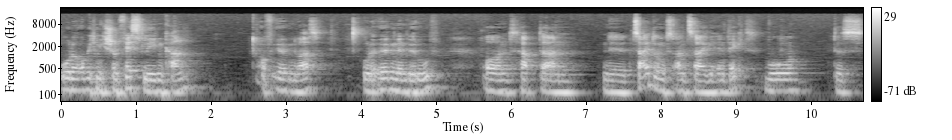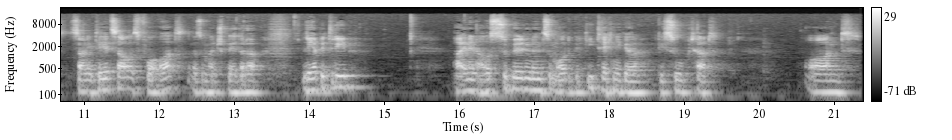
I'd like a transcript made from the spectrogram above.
oder ob ich mich schon festlegen kann auf irgendwas oder irgendeinen Beruf und habe dann eine Zeitungsanzeige entdeckt, wo das Sanitätshaus vor Ort, also mein späterer Lehrbetrieb, einen Auszubildenden zum Orthopädietechniker gesucht hat. Und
